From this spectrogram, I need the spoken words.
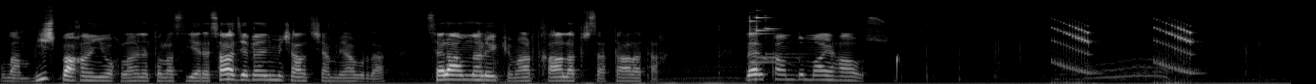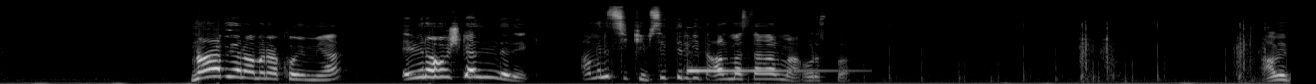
Ulan hiç bakan yok lanet olası yere. Sadece ben mi çalışacağım ya burada? Selamünaleyküm. Artık ağlatırsak da ağlatak. Welcome to my house. Ne yapıyorsun amına koyayım ya? Evine hoş geldin dedik. Amını sikeyim siktir git almazsan alma orospu. Abi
